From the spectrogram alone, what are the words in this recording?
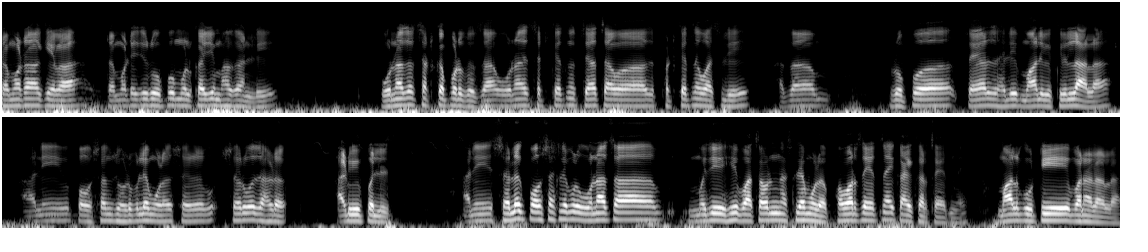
टमाटा केला. टमाट्याची रोपं मुलकाची महाग आणली. उन्हाचा चटका पडत होता. उन्हाच्या चटक्यातनं त्याच फटक्यातनं वाचली. आता रोपं तयार झाली माल विक्रीला आला आणि पावसानं झोडपल्यामुळं सर्व सर्व झाडं आडवी पडलीत. आणि सलग पाऊस असल्यामुळं उन्हाचा मध्ये हे वातावरण नसल्यामुळं फवारता येत नाही काय करता येत नाही. माल गोटी बनायला लागला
